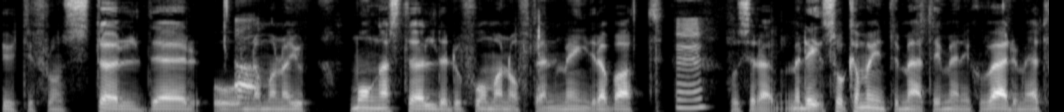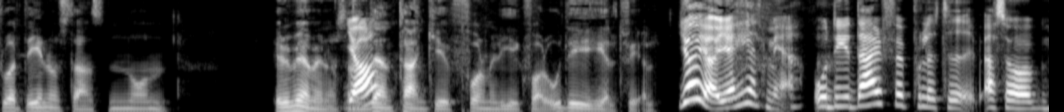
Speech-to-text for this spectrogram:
utifrån stölder och ja. när man har gjort många stölder då får man ofta en mängdrabatt. Mm. Och sådär. Men det, så kan man ju inte mäta i människovärde. Men jag tror att det är någonstans någon är du med mig någonstans? Ja. Den tankeformen ligger kvar och det är helt fel. Ja, ja, jag är helt med. Och det är därför politik, alltså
